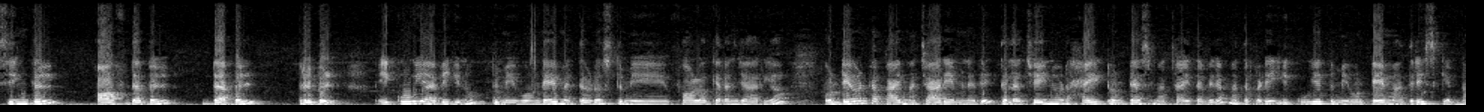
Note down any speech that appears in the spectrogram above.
సింగిల్ ಆಫ್ ಡಬಲ್ ಡಬಲ್ ಟ್ರಿಬಲ್ ಈ ಕೂಯ ಅವಿಗಿನು ತುಮಿ ಒಂದೇ ಮೆಥಡಸ್ ತುಮಿ ಫಾಲೋ ಕೆರಂಜಾರಿಯ ಒಂದೇ ಒಂಟ ಕಾಯಿ ಮಚಾರಿ ಎಮಿನದಿ ತೆಲ ಚೈನೋಡ ಹೈಟ್ ಒಂಟೆಸ್ ಮಚಾಯಿ ತವಿರ ಮತ್ತಪಡಿ ಈ ಕೂಯ ತುಮಿ ಒಂಟೇ ಮಾದರಿ ಸ್ಕೆನ್ನ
